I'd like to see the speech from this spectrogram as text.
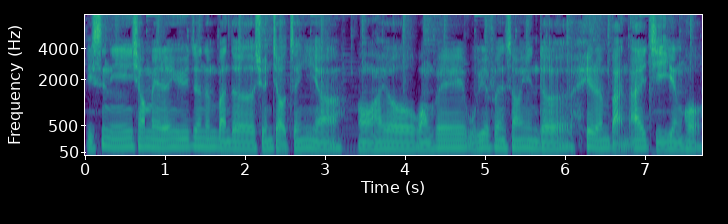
迪士尼小美人鱼真人版的选角争议啊，哦，还有网飞五月份上映的黑人版埃及艳后，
